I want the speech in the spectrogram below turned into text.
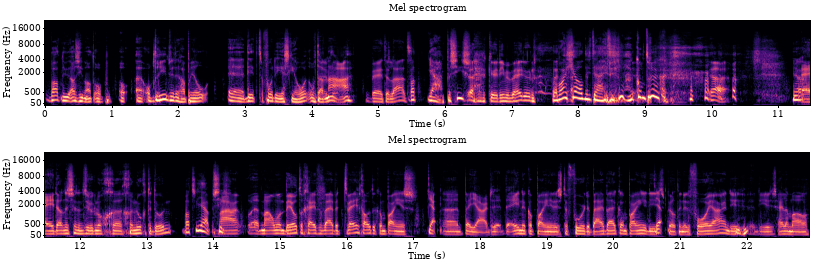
Wat nu als iemand op, op, eh, op 23 april eh, dit voor de eerste keer hoort, of daarna. ben je te laat. Wat, ja, precies. Kun je niet meer meedoen. Waar was je al die tijd? Ja, kom terug. ja. Ja. Nee, dan is er natuurlijk nog eh, genoeg te doen. Wat, ja, precies. Maar, eh, maar om een beeld te geven, wij hebben twee grote campagnes Ja. eh, per jaar. De, de ene campagne is de Voer de Bijbij campagne. Die Ja. speelt in het voorjaar. En die, Mhm. die is helemaal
